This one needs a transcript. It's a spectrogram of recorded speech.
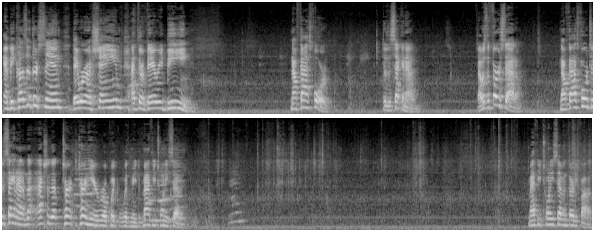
And because of their sin, they were ashamed at their very being. Now, fast forward to the second Adam. That was the first Adam. Now, fast forward to the second Adam. Actually, turn, turn here real quick with me to Matthew 27. Matthew 27 35.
